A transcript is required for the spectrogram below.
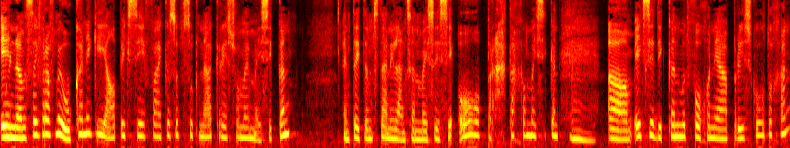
En um, sy vra vir my, "Hoe kan ek jou help?" Ek sê, "Vir ek is op soek na 'n crash vir my meisiekind." En tyd hom staan nie langs aan my. Sy sê, "O, oh, pragtige meisiekind." Mm. Um ek sê die kind moet volgende jaar preskool toe gaan.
